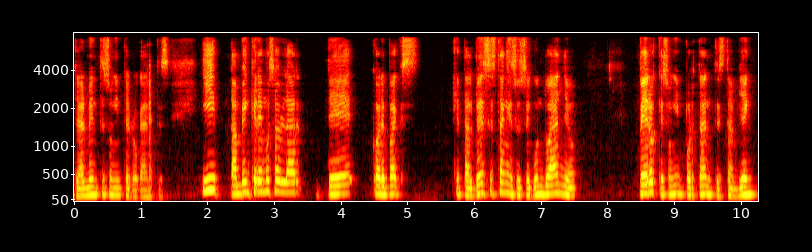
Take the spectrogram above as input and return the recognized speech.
realmente son interrogantes. Y también queremos hablar de quarterbacks que tal vez están en su segundo año, pero que son importantes también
